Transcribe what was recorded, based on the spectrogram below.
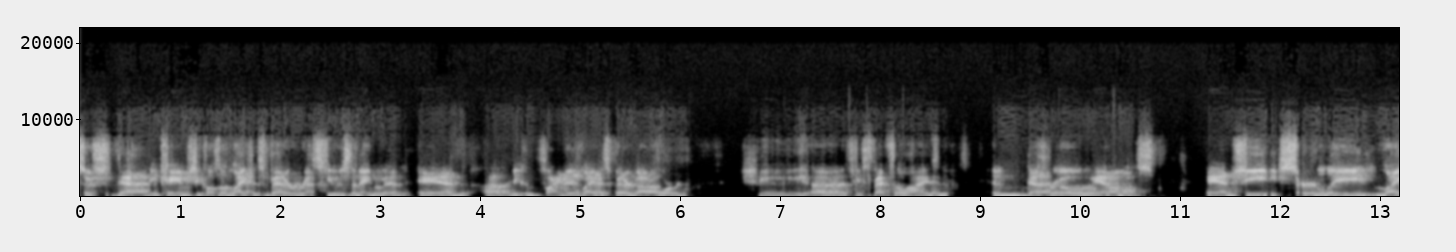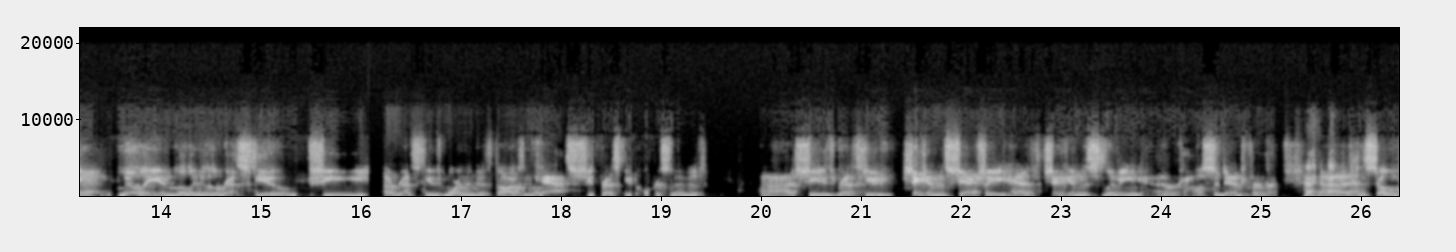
So she, that became, she calls it Life is Better Rescue is the name of it. And uh, you can find it, lifeisbetter.org. She, uh, she specializes in death row animals. And she certainly, like Lily and Lily to the Rescue, she uh, rescues more than just dogs and cats. She's rescued horses. Uh, she's rescued chickens. She actually has chickens living at her house in Denver. Uh, so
